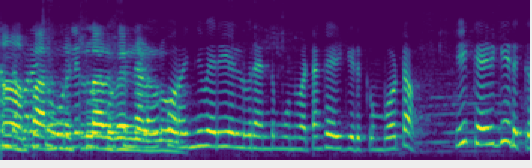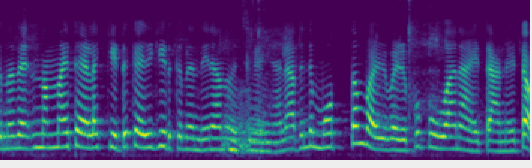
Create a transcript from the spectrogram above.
എന്താ പറയുക ഗ്ലൂക്കോസിന്റെ അളവ് കുറഞ്ഞു വരികയുള്ളൂ. രണ്ട് മൂന്ന് വട്ടം കഴുകിയെടുക്കുമ്പോൾ കേട്ടോ. ഈ കഴുകിയെടുക്കുന്നത് നന്നായിട്ട് ഇളക്കിയിട്ട് കഴുകിയെടുക്കുന്നത് എന്തിനാന്ന് വെച്ച് കഴിഞ്ഞാൽ അതിന്റെ മൊത്തം വഴുവഴുപ്പ് പോവാനായിട്ടാണ് കേട്ടോ.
